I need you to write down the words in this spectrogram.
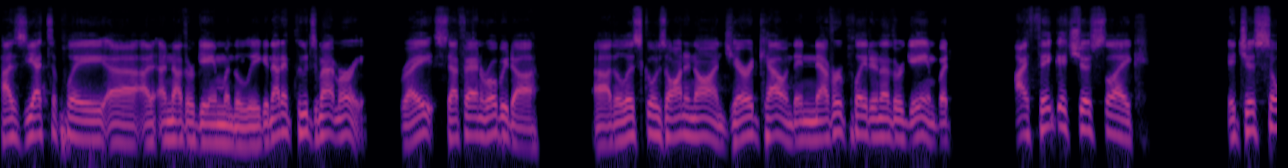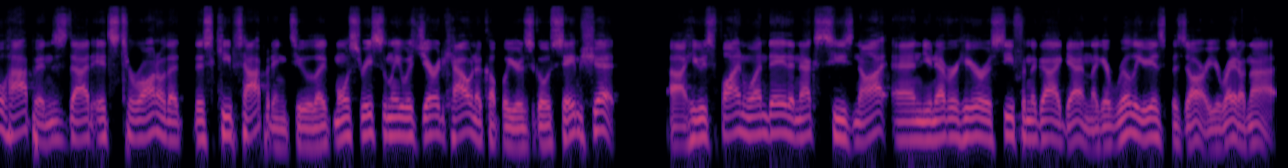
has yet to play uh, another game in the league, and that includes Matt Murray, right? Stephane Robidas. Uh, the list goes on and on. Jared Cowen, they never played another game, but I think it's just like it just so happens that it's Toronto that this keeps happening to. Like most recently was Jared Cowen a couple years ago, same shit. Uh, he was fine one day, the next he's not, and you never hear or see from the guy again. Like it really is bizarre. You're right on that.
